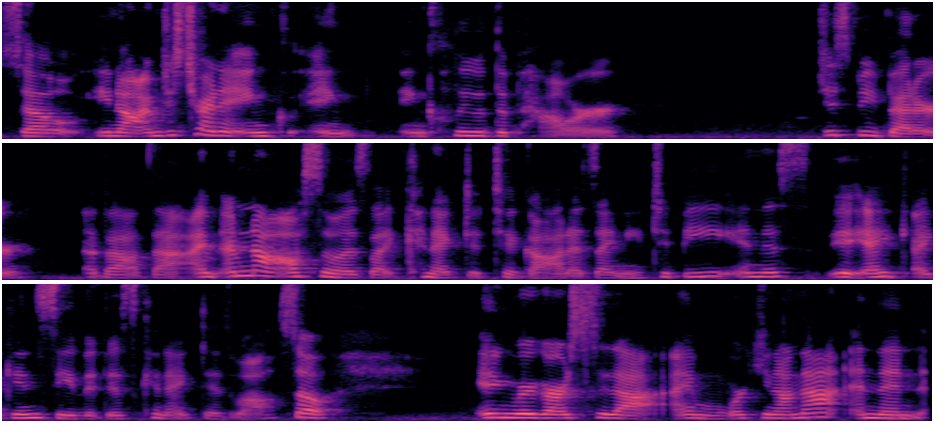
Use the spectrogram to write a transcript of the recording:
So, you know, I'm just trying to inc- in- include the power, just be better about that. I'm, I'm, not also as like connected to God as I need to be in this. I, I can see the disconnect as well. So in regards to that, I'm working on that. And then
